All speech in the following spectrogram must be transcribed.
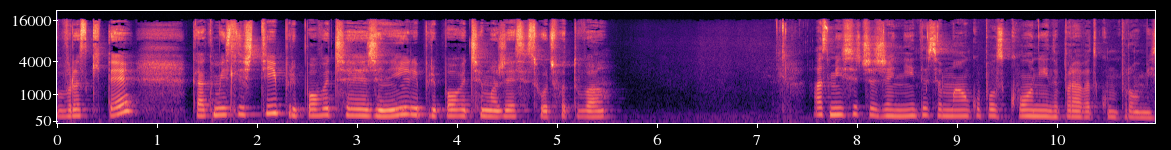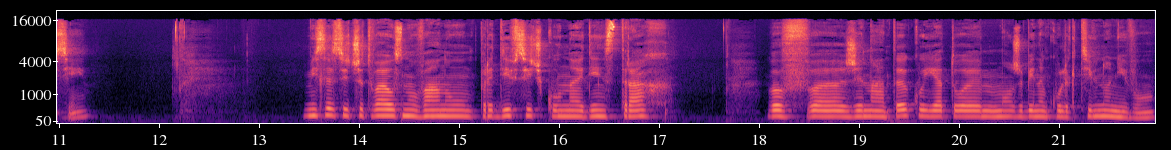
връзките. Как мислиш ти, при повече жени или при повече мъже се случва това? Аз мисля, че жените са малко по-склонни да правят компромиси. Мисля си, че това е основано преди всичко на един страх в жената, която е, може би, на колективно ниво.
